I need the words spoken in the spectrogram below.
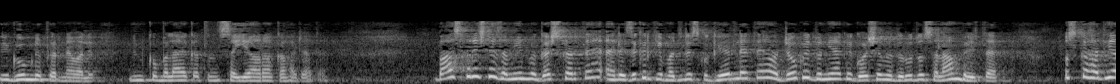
یہ گھومنے پھرنے والے، جن کو ملائکت سیارہ کہا جاتا ہے۔ بعض فرشتے زمین میں گشت کرتے ہیں، اہل ذکر کی مجلس کو گھیر لیتے ہیں اور جو کوئی دنیا کے گوشے میں درود و سلام بھیجتا ہے اس کا ہدیہ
